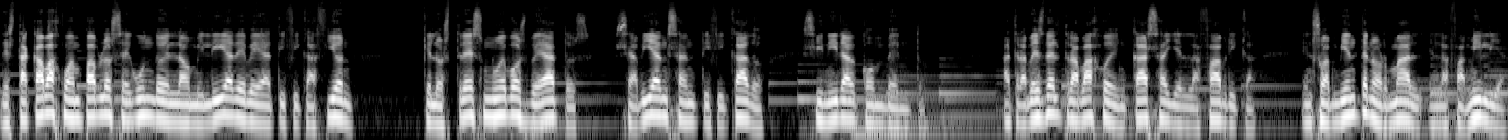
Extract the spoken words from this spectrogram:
Destacaba Juan Pablo II en la homilía de beatificación que los tres nuevos beatos se habían santificado sin ir al convento, a través del trabajo en casa y en la fábrica, en su ambiente normal, en la familia,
